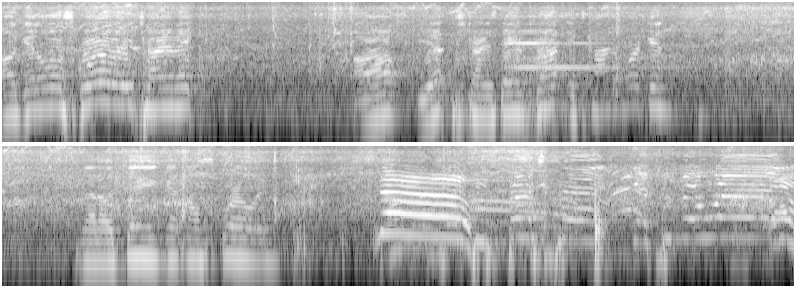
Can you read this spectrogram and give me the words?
I'll get a little squirrely, trying to make. Oh, yep, he's trying to stay in front. It's kind of working. That old thing getting all squirrely. No! He touched it! Gets in the way!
